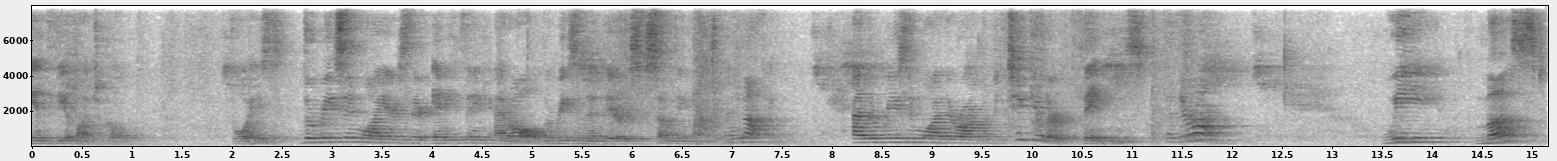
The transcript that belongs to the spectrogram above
in theological voice. The reason why is there anything at all, the reason that there is something larger than nothing, and the reason why there are the particular things that there are. We must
